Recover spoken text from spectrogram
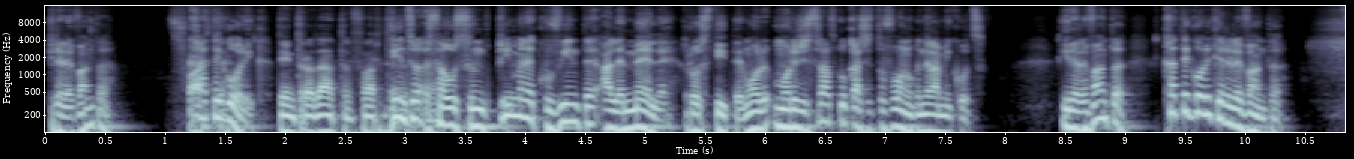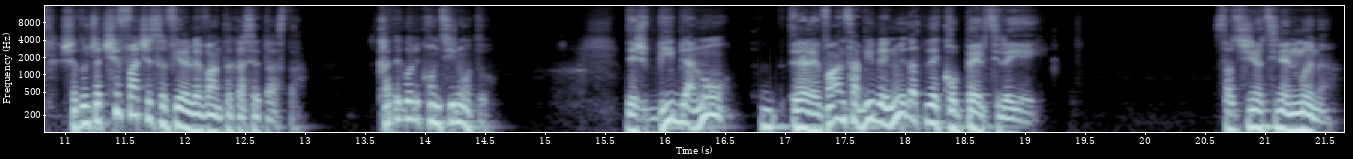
e relevantă? Foarte. Categoric. Dintr-o dată, foarte. Dintr-o, sau sunt primele cuvinte ale mele rostite. M-au registrat cu casetofonul când eram micuț. Irelevantă? Categoric relevantă. Și atunci ce face să fie relevantă caseta asta? Categoric conținutul. Deci Biblia nu, relevanța Bibliei nu e dată de coperțile ei. Sau cine o ține în mână.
